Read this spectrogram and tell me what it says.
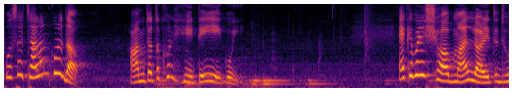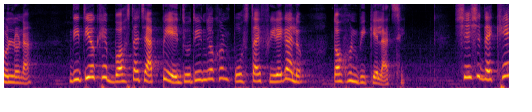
পোস্তায় চালান করে দাও। আমি ততক্ষণ হেঁটেই এগোই। একেবারে সব মাল লরিতে ধরল না। দ্বিতীয় ক্ষেপ বস্তা চাপিয়ে যতীন যখন পোস্তায় ফিরে গেল, তখন বিকেল আছে। শেষে দেখে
